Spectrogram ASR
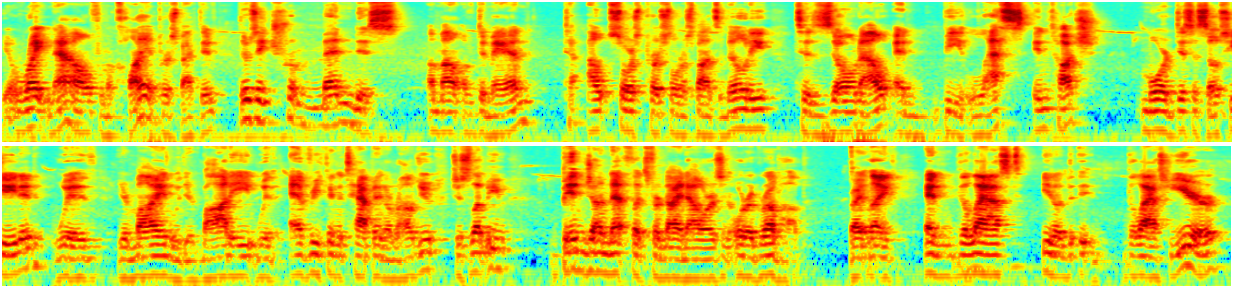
you know, right now from a client perspective, there's a tremendous amount of demand to outsource personal responsibility, to zone out and be less in touch, more disassociated with your mind, with your body, with everything that's happening around you. Just let me binge on Netflix for nine hours and order Grubhub, right? Like, and the last, you know, the, the last year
